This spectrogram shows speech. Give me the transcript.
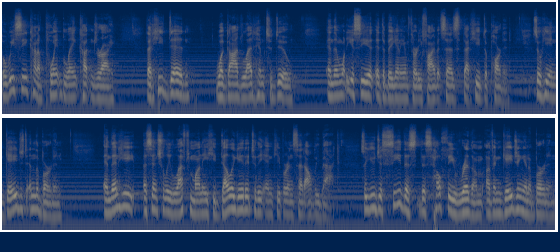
But we see kind of point blank, cut and dry, that he did what God led him to do. And then what do you see at, the beginning of 35? It says that he departed. So he engaged in the burden. And then he essentially left money. He delegated to the innkeeper and said, I'll be back. So you just see this, this healthy rhythm of engaging in a burden,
